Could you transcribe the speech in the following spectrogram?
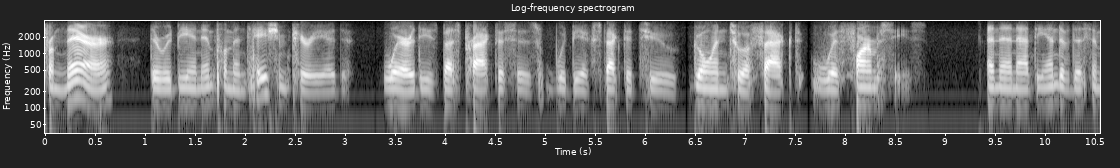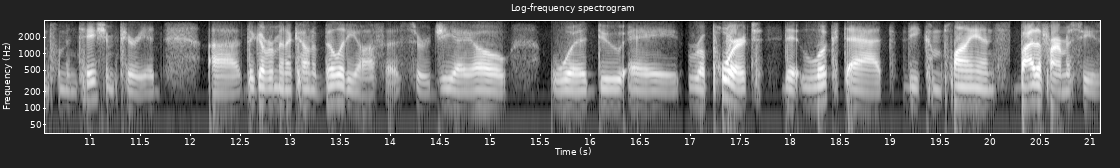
From there, there would be an implementation period where these best practices would be expected to go into effect with pharmacies. And then at the end of this implementation period, uh, the Government Accountability Office, or GAO, would do a report that looked at the compliance by the pharmacies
